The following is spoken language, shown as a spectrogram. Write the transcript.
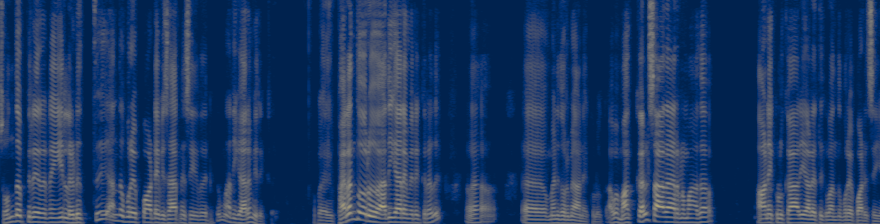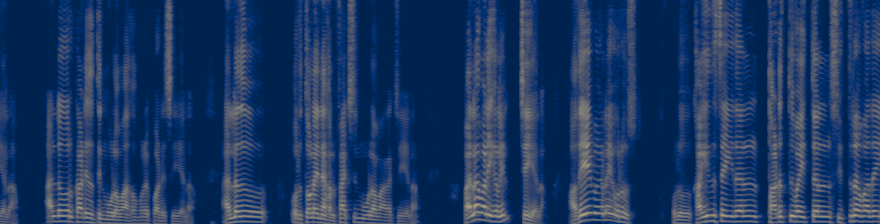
சொந்த பிரேரணையில் எடுத்து அந்த முறைப்பாட்டை விசாரணை செய்வதற்கும் அதிகாரம் இருக்குது அப்போ பரந்த ஒரு அதிகாரம் இருக்கிறது. மனித உரிமை ஆணைக்குழுக்கு. அப்போ மக்கள் சாதாரணமாக ஆணைக்குழு காரியாலயத்துக்கு வந்து முறைப்பாடு செய்யலாம். அல்லது ஒரு கடிதத்தின் மூலமாக முறைப்பாடு செய்யலாம். அல்லது ஒரு தொலைநகல் ஃபேக்ஸின் மூலமாக செய்யலாம். பல வழிகளில் செய்யலாம். அதேவேளை ஒரு ஒரு கைது செய்தல் தடுத்து வைத்தல் சித்திரவதை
